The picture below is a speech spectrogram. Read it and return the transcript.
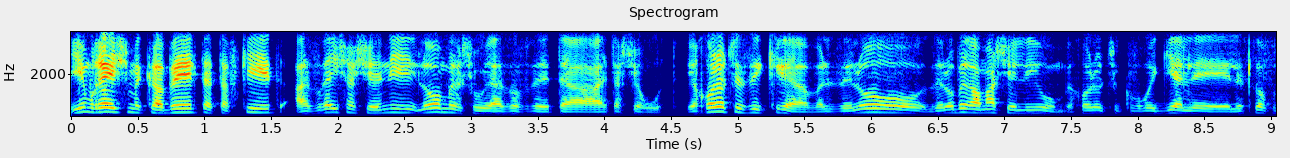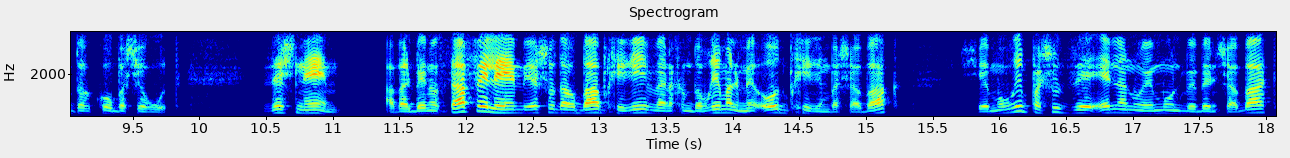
אם רייש מקבל את התפקיד, אז רייש השני לא אומר שהוא יעזוב את, ה, את השירות. יכול להיות שזה יקרה, אבל זה לא, זה לא ברמה של איום. יכול להיות שכבר הגיע ל, לסוף דרכו בשירות. זה שניהם. אבל בנוסף אליהם, יש עוד ארבעה בכירים, ואנחנו מדברים על מאות בכירים בשב"כ, שהם אומרים פשוט זה אין לנו אמון בבן שבת.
